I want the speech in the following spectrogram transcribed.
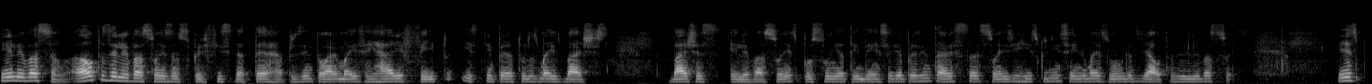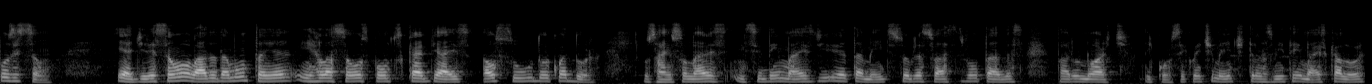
Elevação: altas elevações na superfície da Terra apresentam ar mais rarefeito e temperaturas mais baixas. Baixas elevações possuem a tendência de apresentar estações de risco de incêndio mais longas de altas elevações. Exposição: é a direção ao lado da montanha em relação aos pontos cardeais ao sul do Equador. Os raios solares incidem mais diretamente sobre as faces voltadas para o norte e, consequentemente, transmitem mais calor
